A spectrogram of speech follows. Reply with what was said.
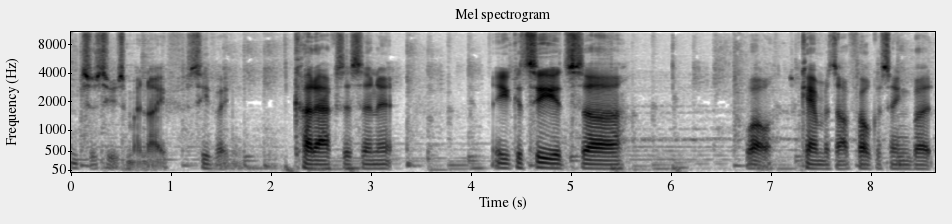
Let's just use my knife. See if I can cut access in it. You can see it's, uh... Well, the camera's not focusing, but...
